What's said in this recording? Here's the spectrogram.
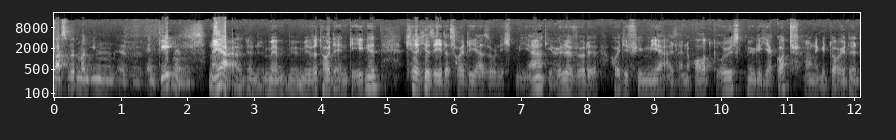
Was wird man Ihnen äh, entgegnen? Naja, mir, mir, wird heute entgegnet, Kirche sehe das heute ja so nicht mehr. Die Hölle würde heute viel mehr als ein Ort größtmöglicher Gottferne gedeutet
